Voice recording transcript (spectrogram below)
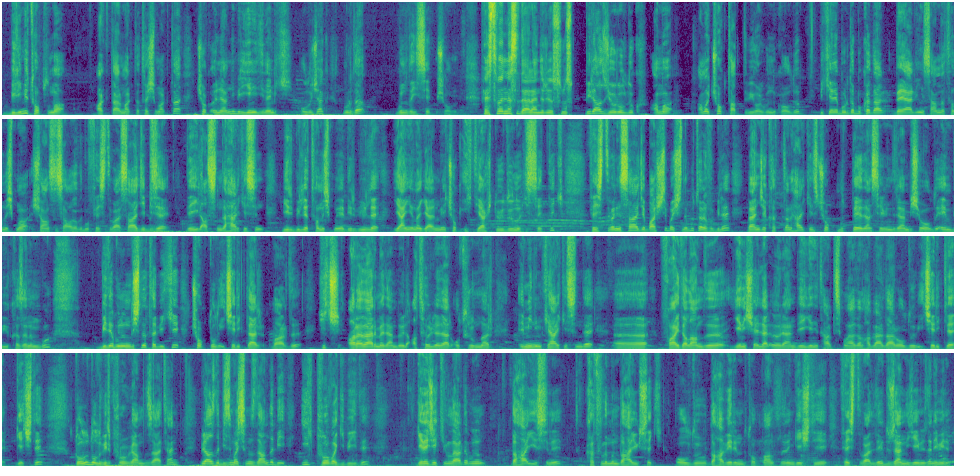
bilimi topluma aktarmakta, taşımakta çok önemli bir yeni dinamik olacak. Burada bunu da hissetmiş oldum. Festivali nasıl değerlendiriyorsunuz? Biraz yorulduk ama ama çok tatlı bir yorgunluk oldu. Bir kere burada bu kadar değerli insanla tanışma şansı sağladı bu festival. Sadece bize değil aslında herkesin birbiriyle tanışmaya, birbiriyle yan yana gelmeye çok ihtiyaç duyduğunu hissettik. Festivalin sadece başlı başına bu tarafı bile bence katılan herkesi çok mutlu eden, sevindiren bir şey oldu. En büyük kazanım bu. Bir de bunun dışında tabii ki çok dolu içerikler vardı. Hiç ara vermeden böyle atölyeler, oturumlar eminim ki herkesin de e, faydalandığı, yeni şeyler öğrendiği, yeni tartışmalardan haberdar olduğu bir içerikle geçti. Dolu dolu bir programdı zaten. Biraz da bizim açımızdan da bir ilk prova gibiydi. Gelecek yıllarda bunun daha iyisini, katılımın daha yüksek olduğu, daha verimli toplantıların geçtiği festivalleri düzenleyeceğimizden eminim.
